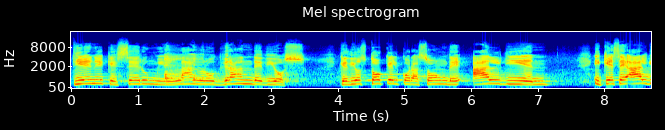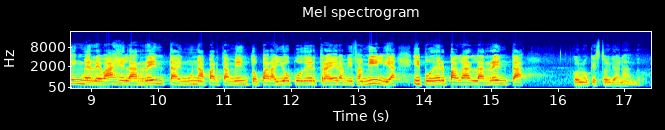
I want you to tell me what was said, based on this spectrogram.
Tiene que ser un milagro grande Dios, que Dios toque el corazón de alguien y que ese alguien me rebaje la renta en un apartamento para yo poder traer a mi familia y poder pagar la renta con lo que estoy ganando.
